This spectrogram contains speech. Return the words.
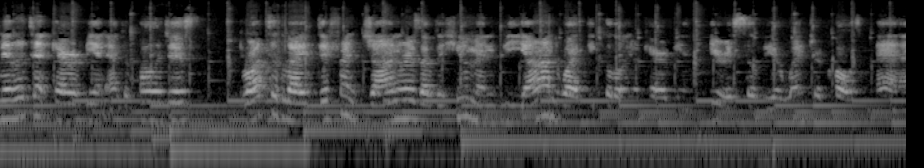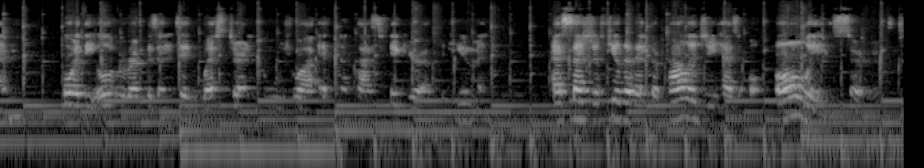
Militant Caribbean anthropologists brought to light different genres of the human beyond what the colonial Caribbean theorist Sylvia Wynter calls man, or the overrepresented Western bourgeois ethnoclass figure of the human. As such, the field of anthropology has always served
